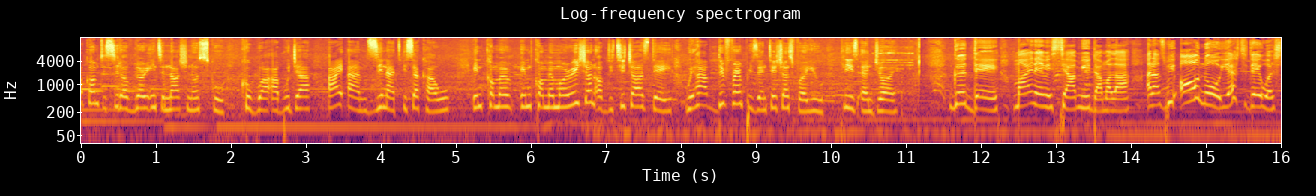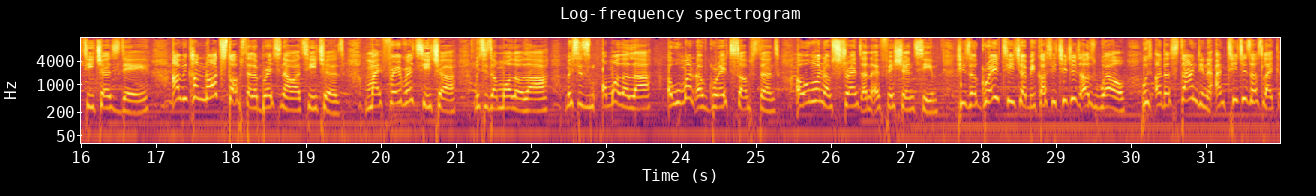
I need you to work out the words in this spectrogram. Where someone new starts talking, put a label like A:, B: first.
A: Welcome to City of Glory International School, Kubwa, Abuja. I am Zinat Isakawu. In, commem in commemoration of the Teachers' Day, we have different presentations for you. Please enjoy.
B: Good day. My name is Tiamu Damala, and as we all know, yesterday was Teachers' Day, and we cannot stop celebrating our teachers. My favorite teacher, Mrs. Omolola, Mrs. Omolola, a woman of great substance, a woman of strength and efficiency. She's a great teacher because she teaches us well with understanding and teaches us like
